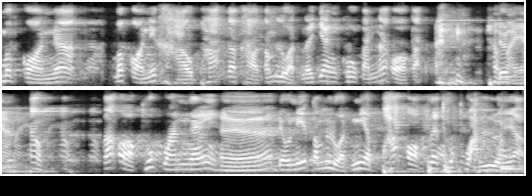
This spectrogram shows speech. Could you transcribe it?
เมื่อก่อนเนี่ยเมื่อก่อนนี่ข่าวพระกับข่าวตำรวจแล้วแย่งคู่กันนะออกอะทำไมอะเอ้าก็ออกทุกวันไง เออ เดี๋ยวนี้ตำรวจเนี่ยพระออกเพื่อทุกวันเลยอะ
